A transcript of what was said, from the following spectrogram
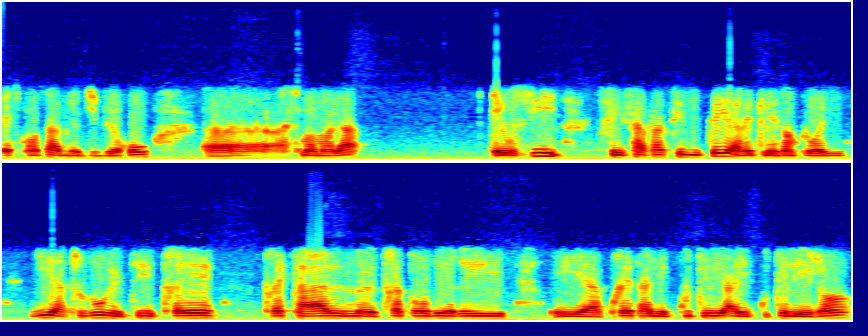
responsable du bureau euh, à ce moment-là. Et aussi, c'est sa facilité avec les employés. Guy a toujours été très très calme, très pondéré et prêt à l'écouter, à écouter les gens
